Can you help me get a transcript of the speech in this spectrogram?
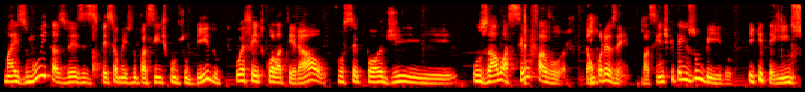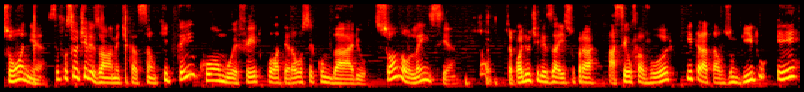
mas muitas vezes, especialmente no paciente com zumbido, o efeito colateral você pode usá-lo a seu favor. Então, por exemplo, paciente que tem zumbido e que tem insônia, se você utilizar uma medicação que tem como efeito colateral ou secundário sonolência, você pode utilizar isso para a seu favor e tratar o zumbido e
